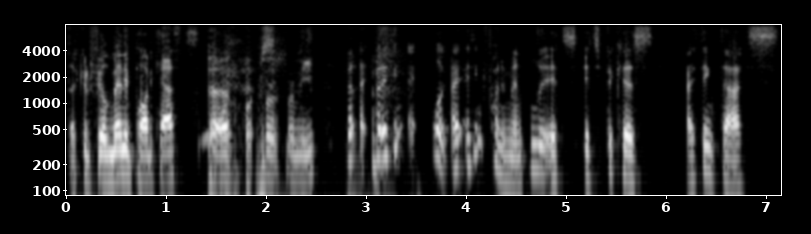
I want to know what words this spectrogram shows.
that could fill many podcasts uh, for, for, for, me. But but I think look, I, I think fundamentally it's it's because I think that's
